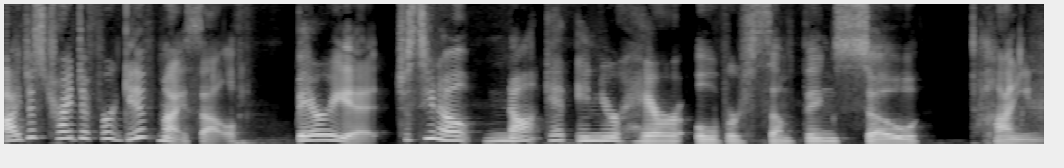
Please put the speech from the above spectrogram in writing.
I just tried to forgive myself, bury it, just, you know, not get in your hair over something so tiny.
